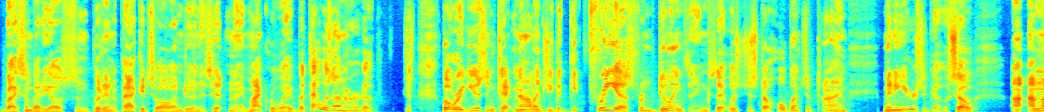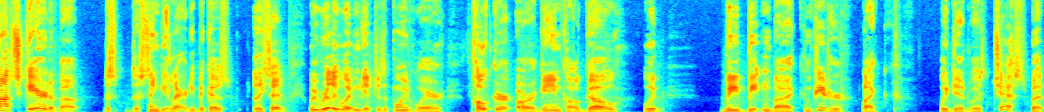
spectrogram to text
by somebody else and put in a package, so all I'm doing is hitting a microwave. But that was unheard of. Just, but we're using technology to get free us from doing things that was just a whole bunch of time many years ago. So I, I'm not scared about the, the singularity because they said we really wouldn't get to the point where poker or a game called Go would be beaten by a computer like we did with chess. But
